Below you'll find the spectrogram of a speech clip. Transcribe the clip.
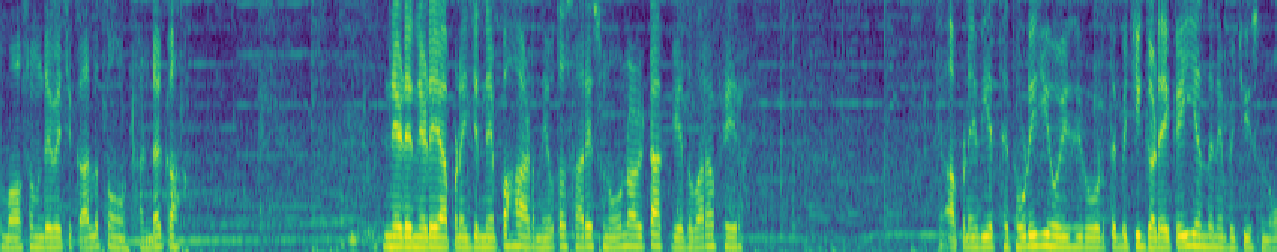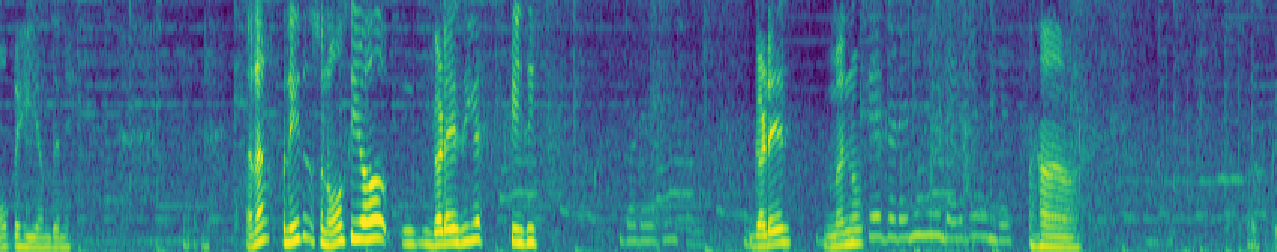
ਮੌਸਮ ਦੇ ਵਿੱਚ ਕੱਲ ਤੋਂ ਠੰਡਕ ਆ। ਨੇੜੇ ਨੇੜੇ ਆਪਣੇ ਜਿੰਨੇ ਪਹਾੜ ਨੇ ਉਹ ਤਾਂ ਸਾਰੇ ਸਨੋ ਨਾਲ ਢੱਕ ਗਏ ਦੁਬਾਰਾ ਫੇਰ ਆਪਣੇ ਵੀ ਇੱਥੇ ਥੋੜੀ ਜੀ ਹੋਈ ਸੀ ਰੋਡ ਤੇ ਵਿੱਚ ਹੀ ਗੜੇ ਕਹੀ ਜਾਂਦੇ ਨੇ ਵਿੱਚ ਹੀ ਸਨੋ ਕਹੀ ਜਾਂਦੇ ਨੇ। ਹੈਨਾ? ਪਨੀਤ ਸਨੋ ਸੀ ਉਹ? ਗੜੇ ਸੀਗੇ? ਕੀ ਸੀ? ਗੜੇ ਮੈਨੂੰ ਕਿ ਗੜੇ ਨਹੀਂ ਜਿਵੇਂ ਡਿੱਗਦੇ ਹੁੰਦੇ। ਹਾਂ। ਓਕੇ।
